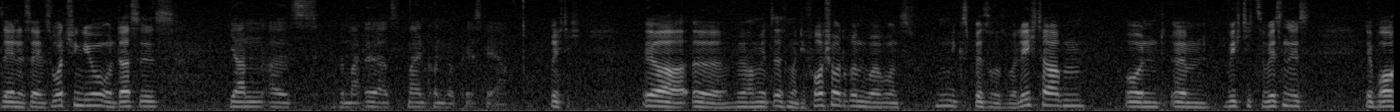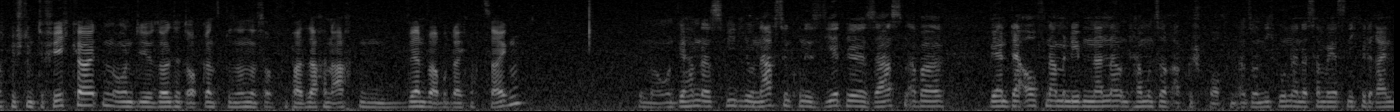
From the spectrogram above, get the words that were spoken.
ZNSA is watching you und das ist Jan als, äh, als Minecon über PSVR. richtig. Ja, äh, wir haben jetzt erstmal die Vorschau drin, weil wir uns nichts Besseres überlegt haben. Und ähm, wichtig zu wissen ist, ihr braucht bestimmte Fähigkeiten und ihr solltet auch ganz besonders auf ein paar Sachen achten, werden wir aber gleich noch zeigen. Genau, und wir haben das Video nachsynchronisiert. Wir saßen aber während der Aufnahme nebeneinander und haben uns auch abgesprochen. Also nicht wundern, das haben wir jetzt nicht mit rein,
